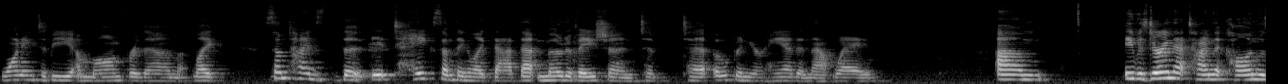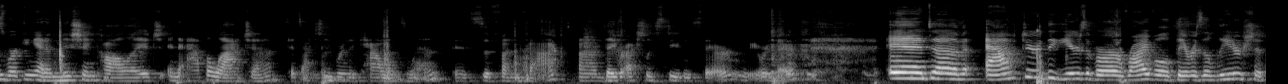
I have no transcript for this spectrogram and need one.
wanting to be a mom for them. Like, sometimes the it takes something like that, that motivation to to open your hand in that way. Um, it was during that time that Colin was working at a mission college in Appalachia. It's actually where the Cowans went. It's a fun fact. Um, they were actually students there we were there. And um, after the years of our arrival, there was a leadership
